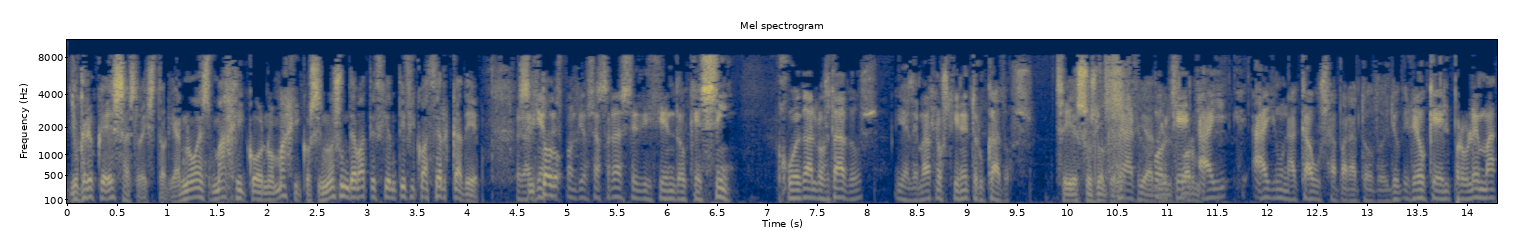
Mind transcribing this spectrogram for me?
Yo creo que esa es la historia. No es mágico o no mágico, sino es un debate científico acerca de Pero si alguien todo... respondió a esa frase diciendo que sí, juega los dados y además los tiene trucados. Sí, eso es lo que Claro, decía Niels porque hay, hay una causa para todo. Yo creo que el problema,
